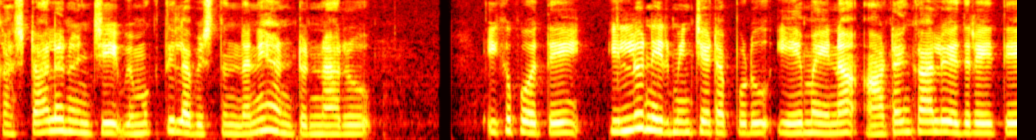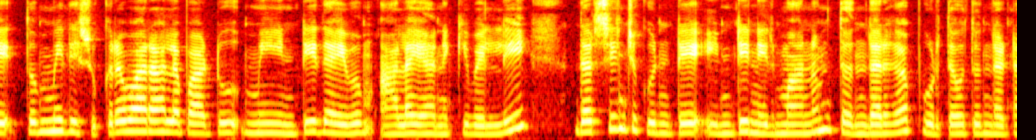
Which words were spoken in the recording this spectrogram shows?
కష్టాల నుంచి విముక్తి లభిస్తుందని అంటున్నారు. ఇకపోతే ఇల్లు నిర్మించేటప్పుడు ఏమైనా ఆటంకాలు ఎదురైతే తొమ్మిది శుక్రవారాల పాటు మీ ఇంటి దైవం ఆలయానికి వెళ్ళి దర్శించుకుంటే ఇంటి నిర్మాణం తొందరగా పూర్తవుతుందట.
